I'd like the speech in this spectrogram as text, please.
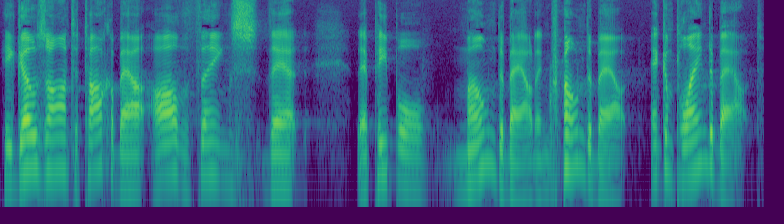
he goes on to talk about all the things that, that people moaned about and groaned about and complained about.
